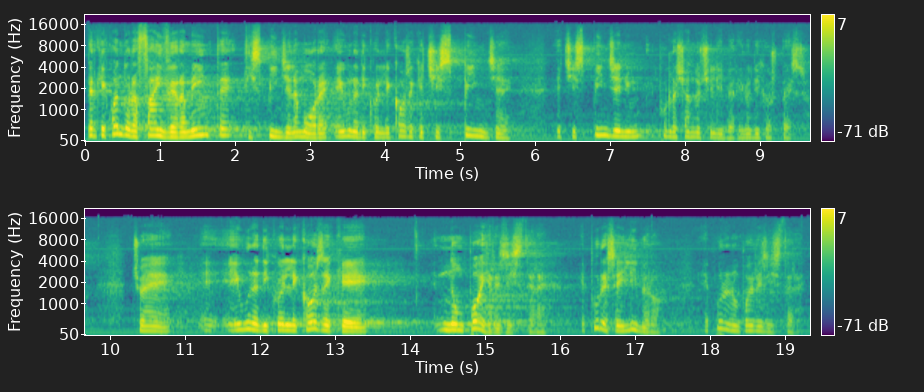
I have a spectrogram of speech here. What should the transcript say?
perché quando la fai veramente ti spinge l'amore, è una di quelle cose che ci spinge e ci spinge pur lasciandoci liberi, lo dico spesso. Cioè è una di quelle cose che non puoi resistere, eppure sei libero, eppure non puoi resistere.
